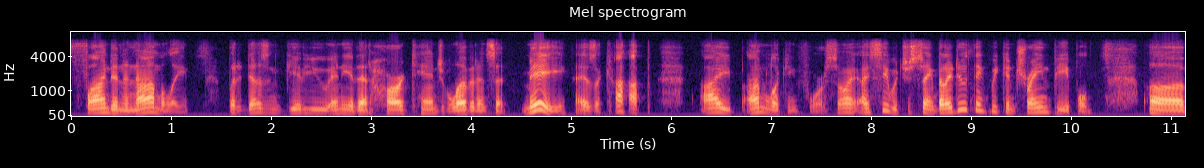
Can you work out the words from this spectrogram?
find an anomaly, but it doesn't give you any of that hard, tangible evidence that me, as a cop, I I'm looking for. So I, I see what you're saying, but I do think we can train people uh,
